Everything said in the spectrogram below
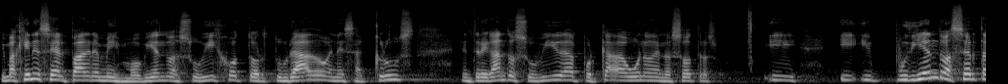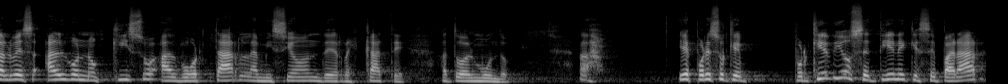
imagínense al padre mismo viendo a su hijo torturado en esa cruz, entregando su vida por cada uno de nosotros. Y, pudiendo hacer tal vez algo, no quiso abortar la misión de rescate a todo el mundo. Ah, y es por eso que, ¿por qué Dios se tiene que separar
